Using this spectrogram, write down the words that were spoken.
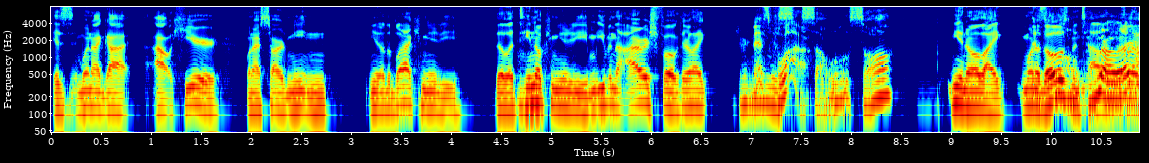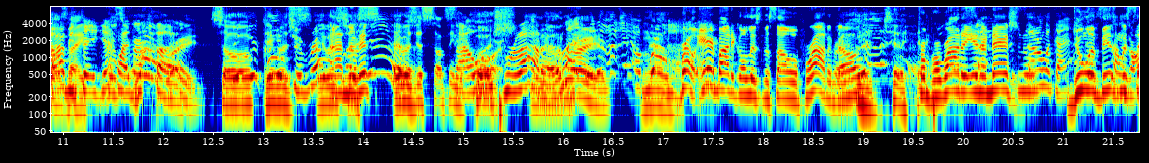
Is when I got out here when I started meeting, you know, the black community, the Latino mm-hmm. community, even the Irish folk. They're like, your name That's is fly. Saul. Saul. You know, like one of those mentalities. Bro, that's I what I be like- thinking. I'm like, bro, Right. so Speak it was. culture, bro. It was, just, this- it was just something Saul to push. you Parada. know? Like, Right. Uh, uh, yeah, bro. Bro, everybody gonna listen to Saul Parada, dog. From Parada International, like a- doing business like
